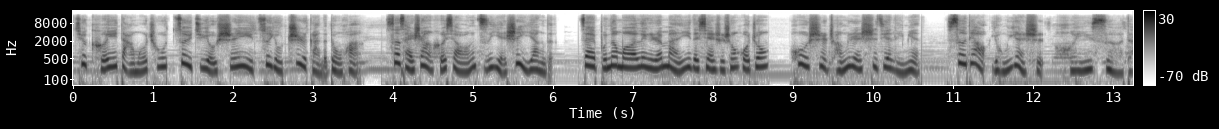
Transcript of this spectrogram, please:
却可以打磨出最具有诗意、最有质感的动画。色彩上和小王子也是一样的，在不那么令人满意的现实生活中，或是成人世界里面。色调永远是灰色的，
